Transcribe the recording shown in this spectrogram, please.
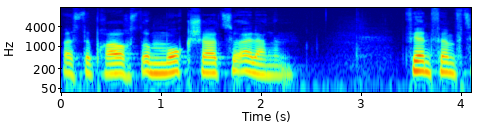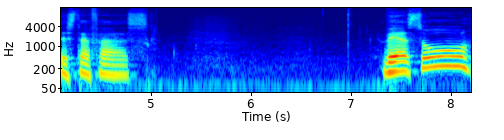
was du brauchst, um Moksha zu erlangen. 54. Vers. Wer so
